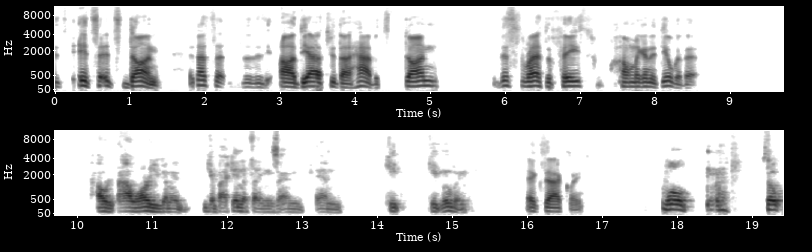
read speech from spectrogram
it's it's it's done that's the the, uh, the attitude that i have it's done this is what i have to face how am i going to deal with it how how are you going to get back into things and and keep keep moving exactly well So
